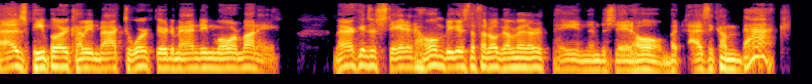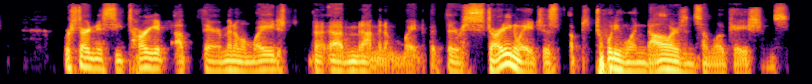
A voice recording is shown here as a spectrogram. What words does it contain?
As people are coming back to work, they're demanding more money. Americans are staying at home because the federal government are paying them to stay at home. But as they come back, we're starting to see Target up their minimum wage, uh, not minimum wage, but their starting wages up to $21 in some locations.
